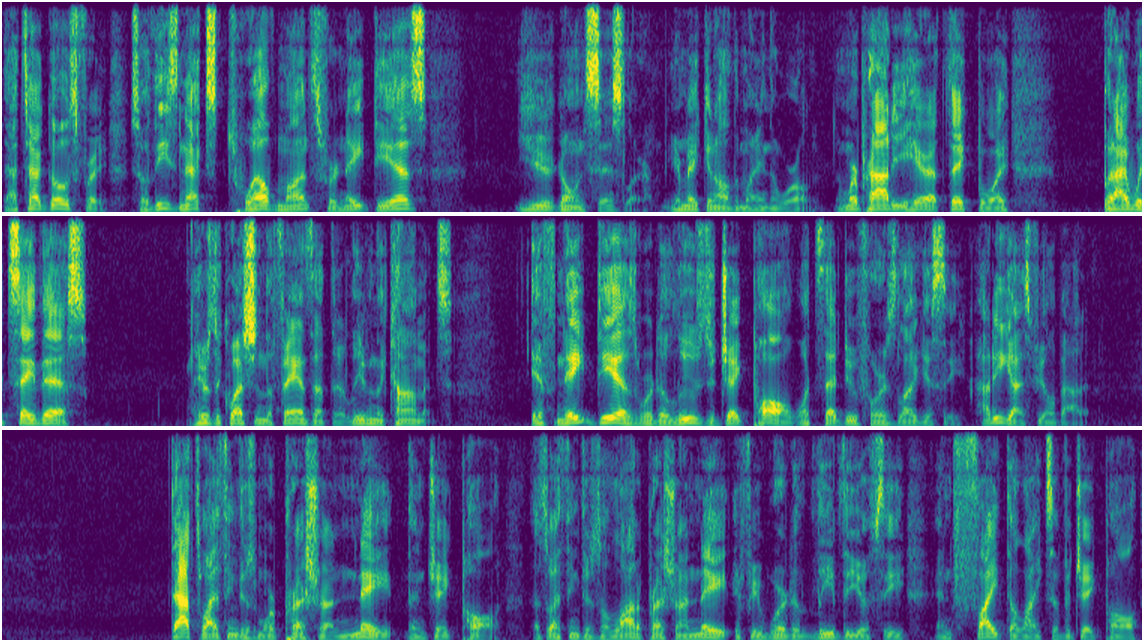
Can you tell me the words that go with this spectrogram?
That's how it goes for you. So these next 12 months for Nate Diaz, you're going sizzler. You're making all the money in the world. And we're proud of you here at Thick Boy. But I would say this here's the question to the fans out there. Leave in the comments. If Nate Diaz were to lose to Jake Paul, what's that do for his legacy? How do you guys feel about it? That's why I think there's more pressure on Nate than Jake Paul. That's why I think there's a lot of pressure on Nate if he were to leave the UFC and fight the likes of a Jake Paul.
